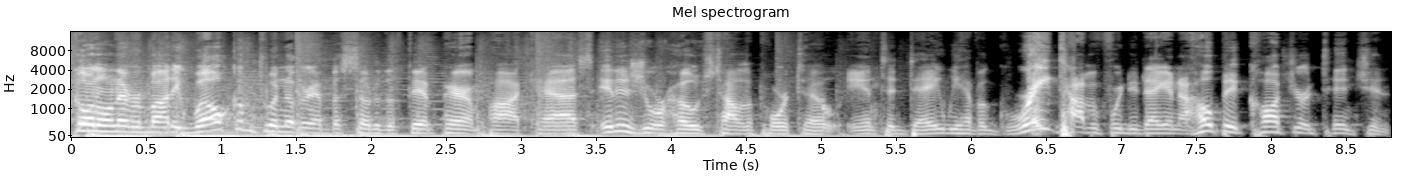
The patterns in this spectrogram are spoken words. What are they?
going on, everybody? Welcome to another episode of the Fit Parent Podcast. It is your host, Tyler Porto, and today we have a great topic for you today, and I hope it caught your attention.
